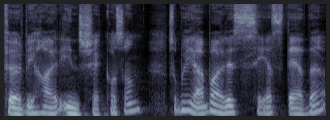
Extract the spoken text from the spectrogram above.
før vi har innsjekk og sånn, så må jeg bare se stedet.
